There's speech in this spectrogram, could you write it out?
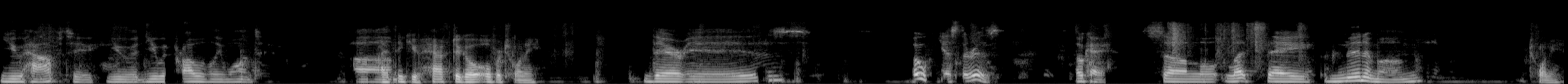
You have to. You would. You would probably want to. I Um, think you have to go over twenty. there is. Oh yes, there is. Okay, so let's say minimum Twenty.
